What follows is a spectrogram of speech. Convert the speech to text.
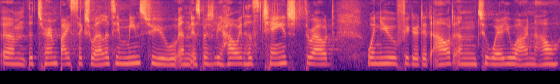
um, the term bisexuality means to you, and especially how it has changed throughout when you figured it out and to where you are now.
